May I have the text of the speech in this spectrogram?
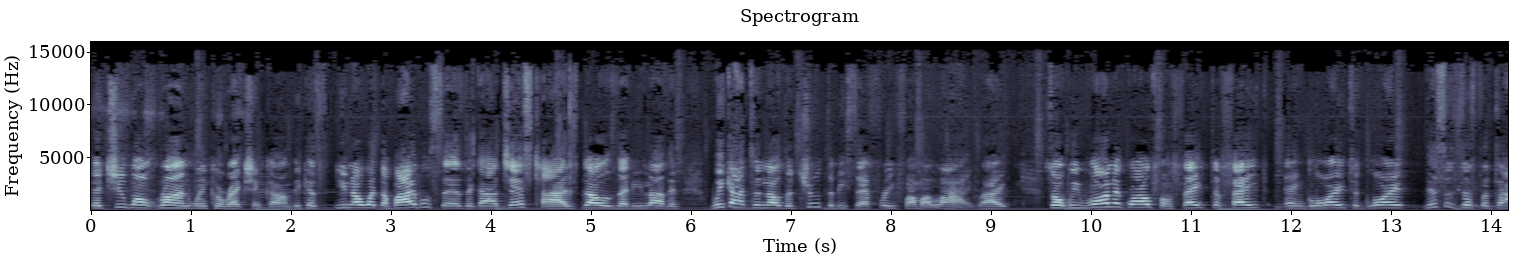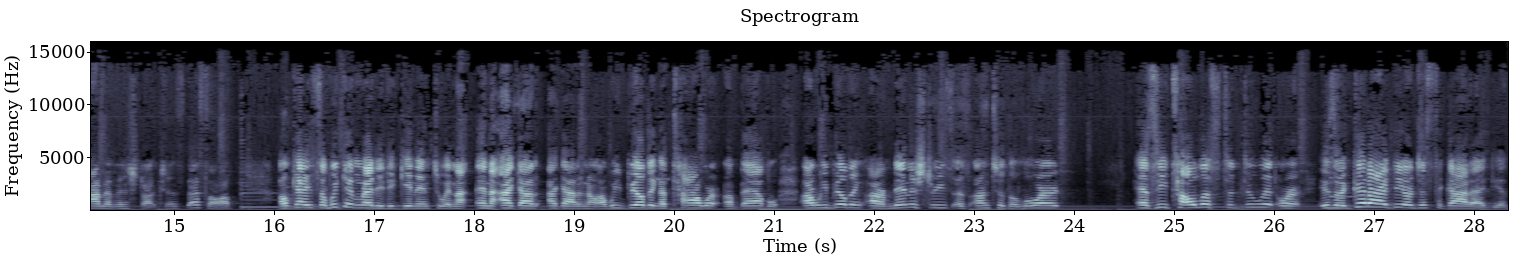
that you won't run when correction comes. Because you know what the Bible says that God chastised those that He loved. And we got to know the truth to be set free from a lie, right? So we want to grow from faith to faith and glory to glory. This is just a time of instructions. That's all. Okay, so we're getting ready to get into it, and I, and I got I got to know: Are we building a tower of Babel? Are we building our ministries as unto the Lord? Has He told us to do it, or is it a good idea or just a God idea?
